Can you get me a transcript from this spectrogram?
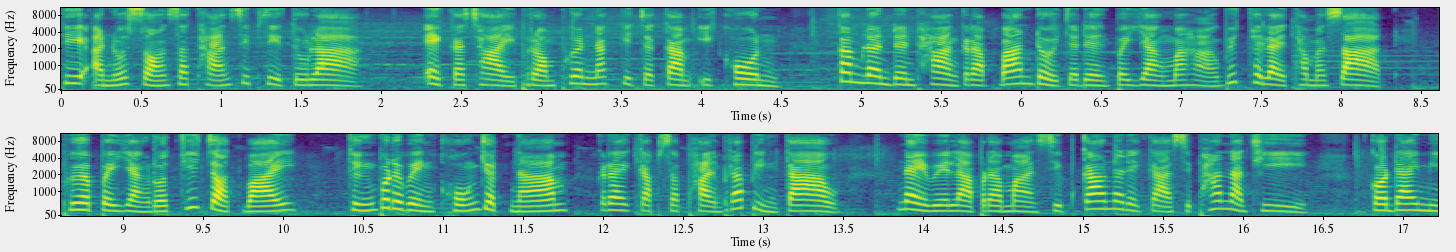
ที่อนุสรณ์สถาน 14 ตุลา เอกชัยพร้อมเพื่อนนักกิจกรรมอีกคนกำลังเดินทางกลับบ้านโดยจะเดินไปยังมหาวิทยาลัยธรรมศาสตร์ เพื่อไปอยังรถที่จอดไว้ ถึงบริเวณโค้งหยดน้ำใกล้กับสะพานพระปิ่นเกล้าในเวลาประมาณ 19นาฬิกา15 นาที ก็ได้มี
